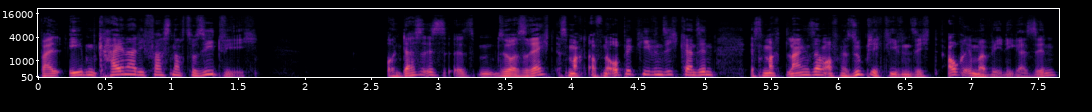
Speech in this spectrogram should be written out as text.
Weil eben keiner die Fastnacht so sieht wie ich. Und das ist, du hast recht, es macht auf einer objektiven Sicht keinen Sinn, es macht langsam auf einer subjektiven Sicht auch immer weniger Sinn.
